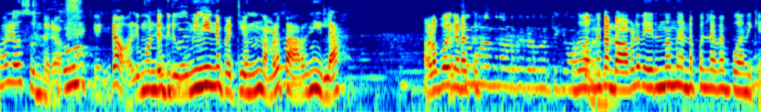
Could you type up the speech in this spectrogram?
ഹലോ സുന്ദര. എന്റെ ഓലിമോന്റെ ഗ്രൂമിങ്ങിനെ പറ്റിയൊന്നും നമ്മൾ പറഞ്ഞില്ല. അവിടെ പോയി കിടക്ക്. നമ്മളെന്തിനാ അവിടെ പോയി കിടന്ന് ഒറ്റയ്ക്ക് അത് പറഞ്ഞു കണ്ടോ അവൾ വരുന്നെന്ന് കണ്ടപ്പോ അവൻ പോവാൻ നിക്കേ.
